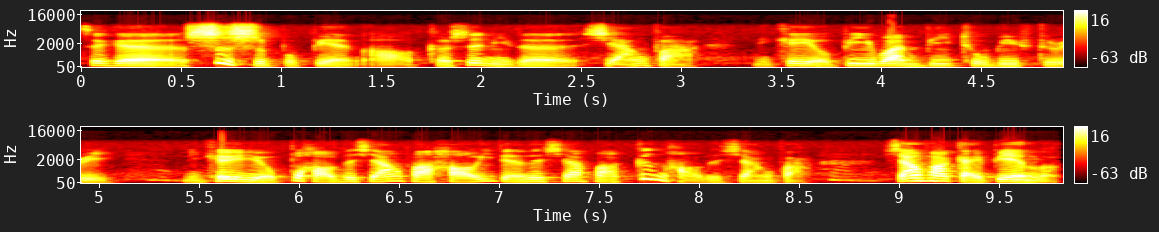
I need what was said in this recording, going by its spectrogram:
这个事实不变啊，可是你的想法，你可以有 B one、B two、B three。你可以有不好的想法，好一点的想法，更好的想法。想法改变了，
